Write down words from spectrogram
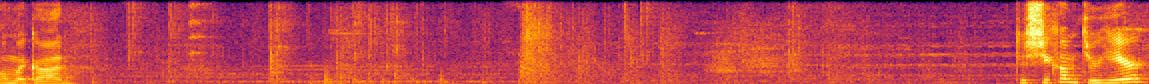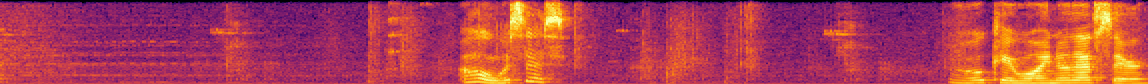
Oh my god. Does she come through here? Oh, what's this? Okay, well I know that's there.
